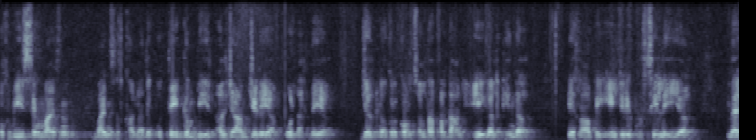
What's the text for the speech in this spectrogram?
ਸੁਖਬੀਰ ਸਿੰਘ ਮਾਈਨਸ ਖਾਨਾ ਦੇ ਉੱਤੇ ਗੰਭੀਰ ਇਲਜ਼ਾਮ ਜਿਹੜੇ ਆ, ਉਹ ਲੱਗਦੇ ਆ। ਜਦ ਨਗਰ ਕੌਂਸਲ ਦਾ ਪ੍ਰਧਾਨ ਇਹ ਗੱਲ ਕਹਿੰਦਾ ਕਿ ਹਾਂ ਵੀ ਇਹ ਜਿਹੜੀ ਕੁਰਸੀ ਲਈ ਆ, ਮੈਂ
